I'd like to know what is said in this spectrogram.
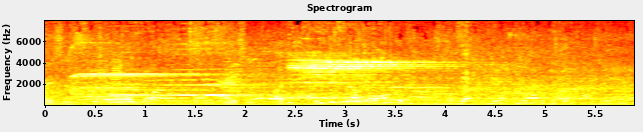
Mason. Mason. I think you just have along with What's that? You want, you want to get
